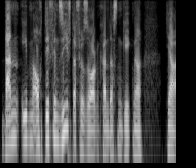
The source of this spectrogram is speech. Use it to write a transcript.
dann eben auch defensiv dafür sorgen kann, dass ein Gegner ja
